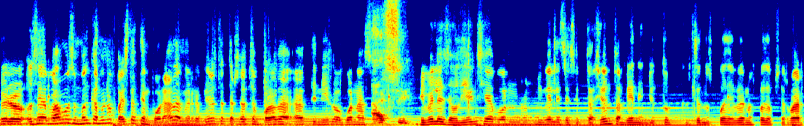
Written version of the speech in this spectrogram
Pero, o sea, vamos en buen camino para esta temporada. Me refiero a esta tercera temporada. Ha tenido buenos ah, niveles de audiencia, buenos niveles de aceptación también en YouTube, que usted nos puede ver, nos puede observar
